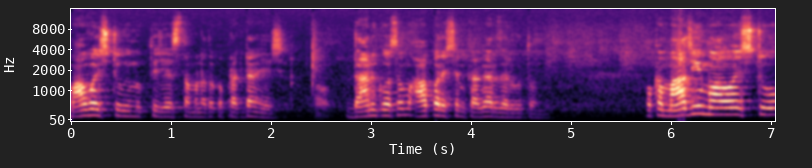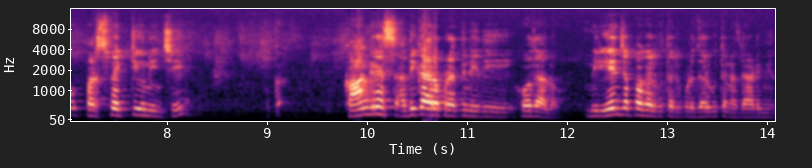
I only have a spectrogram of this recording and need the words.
మావోయిస్టు విముక్తి చేస్తామన్నది ఒక ప్రకటన చేశారు. దానికోసం ఆపరేషన్ కగారు జరుగుతుంది. ఒక మాజీ మావోయిస్టు పర్స్పెక్టివ్ నుంచి ఒక కాంగ్రెస్ అధికార ప్రతినిధి హోదాలో మీరు ఏం చెప్పగలుగుతారు ఇప్పుడు జరుగుతున్న దాడి మీద?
